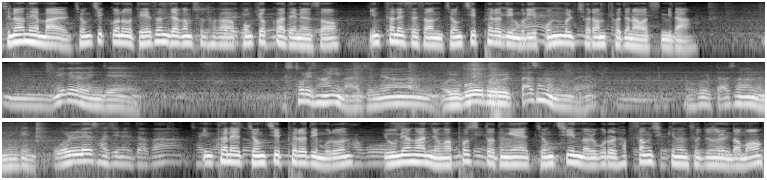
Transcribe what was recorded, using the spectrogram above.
지난해 말 정치권의 대선 자금 수사가 본격화되면서 인터넷에선 정치 패러디물이 본물처럼 터져나왔습니다. 음, 여기다가 이제 스토리 상황이 맞으면 얼굴을 따서 넣는 거예요. 얼굴을 따서 넣는 게 원래 사진에다가 인터넷 정치 패러디물은 유명한 영화 포스터 등의 정치인 얼굴을 합성시키는 수준을 넘어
